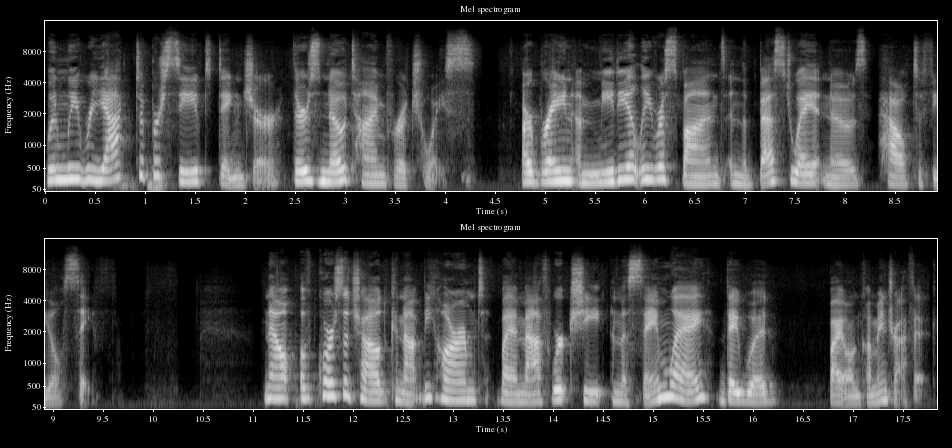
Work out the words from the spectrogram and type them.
When we react to perceived danger, there's no time for a choice. Our brain immediately responds in the best way it knows how to feel safe. Now, of course, a child cannot be harmed by a math worksheet in the same way they would by oncoming traffic,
